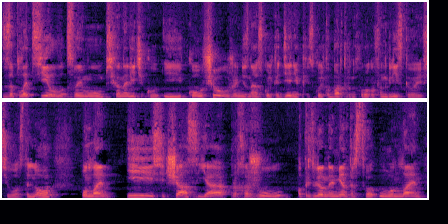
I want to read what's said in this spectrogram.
заплатил своему психоаналитику и коучу уже не знаю сколько денег и сколько бартерных уроков английского и всего остального онлайн. И сейчас я прохожу определенное менторство у онлайн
